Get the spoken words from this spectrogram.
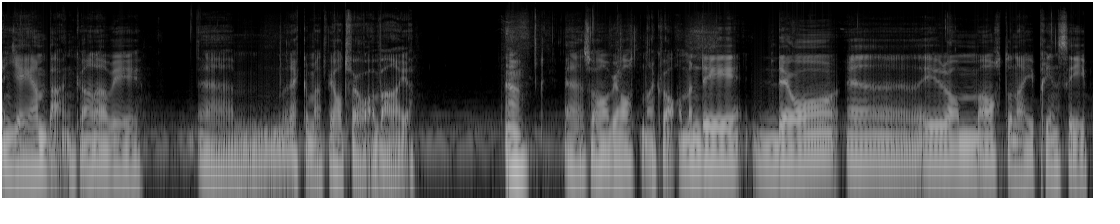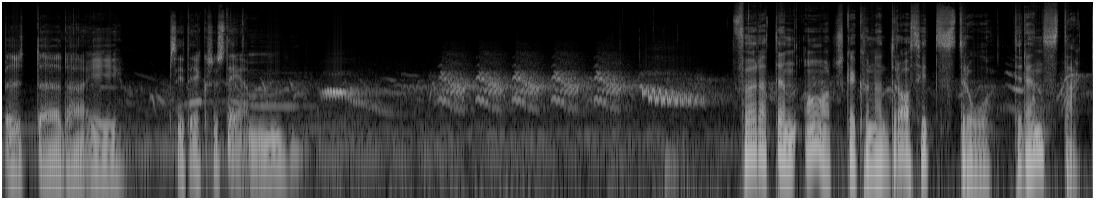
en genbank. Där vi, eh, det räcker med att vi har två av varje. Ja. Eh, så har vi arterna kvar. Men det, då eh, är ju de arterna i princip utdöda i sitt ekosystem. För att en art ska kunna dra sitt strå till den stack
